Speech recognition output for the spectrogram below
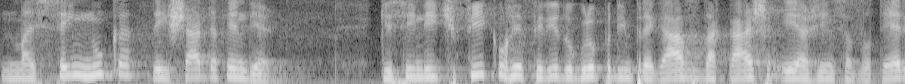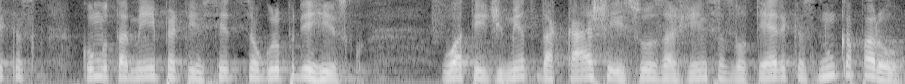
mas sem nunca deixar de atender. Que se identifica o referido grupo de empregados da Caixa e agências lotéricas, como também pertencentes ao grupo de risco. O atendimento da Caixa e suas agências lotéricas nunca parou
